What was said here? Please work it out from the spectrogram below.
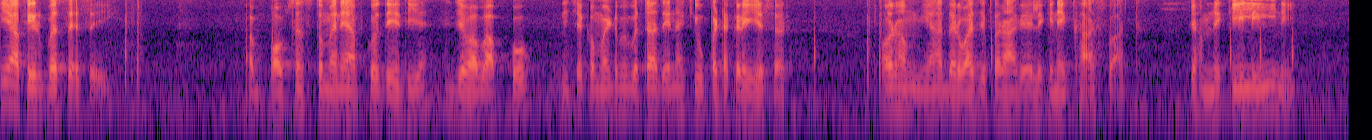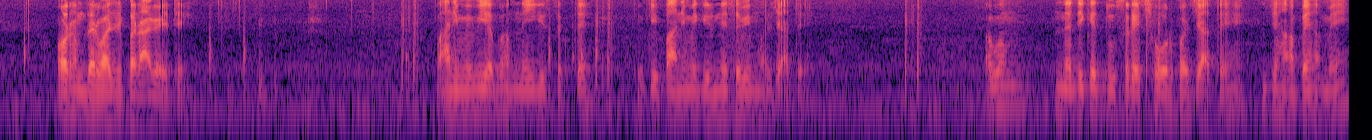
या फिर बस ऐसे ही। अब ऑप्शंस तो मैंने आपको दे दिए। जवाब आपको नीचे कमेंट में बता देना क्यों पटक रही है सर और हम यहाँ दरवाजे पर आ गए, लेकिन एक खास बात, कि हमने की ली ही नहीं, और हम दरवाजे पर आ गए थे। पानी में भी अब हम नहीं गिर सकते, क्योंकि पानी में गिरने से भी मर जाते हैं। अब हम नदी के दूसरे छोर पर जाते हैं, जहाँ पे हमें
